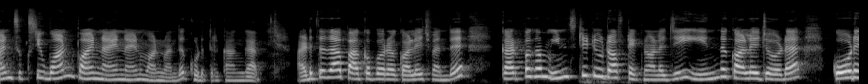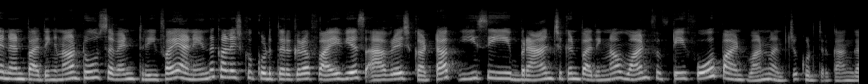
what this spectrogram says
one sixty one point nine nine one வந்து கொடுத்துருக்காங்க. அடுத்ததாக பார்க்க போகிற காலேஜ் வந்து கற்பகம் இன்ஸ்டிடியூட் ஆஃப் டெக்னாலஜி இந்த காலேஜோட கோடு என்னன்னு பார்த்தீங்கன்னா two seven three five and இந்த காலேஜ்க்கு கொடுத்துருக்கிற five years average cut off ECE பிரான்ச்சுக்குன்னு பார்த்தீங்கன்னா one fifty four point one வந்துட்டு கொடுத்துருக்காங்க.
